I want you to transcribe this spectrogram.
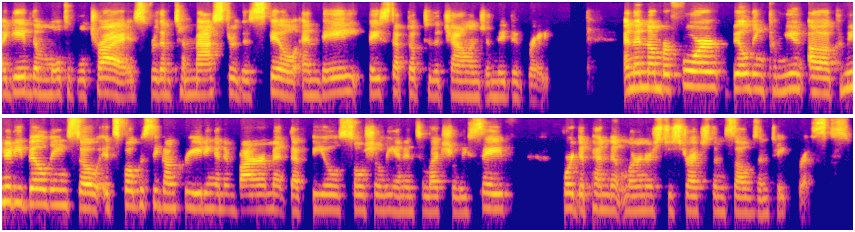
I gave them multiple tries for them to master this skill and they they stepped up to the challenge and they did great. And then number four, building commun uh, community building. So it's focusing on creating an environment that feels socially and intellectually safe for dependent learners to stretch themselves and take risks.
